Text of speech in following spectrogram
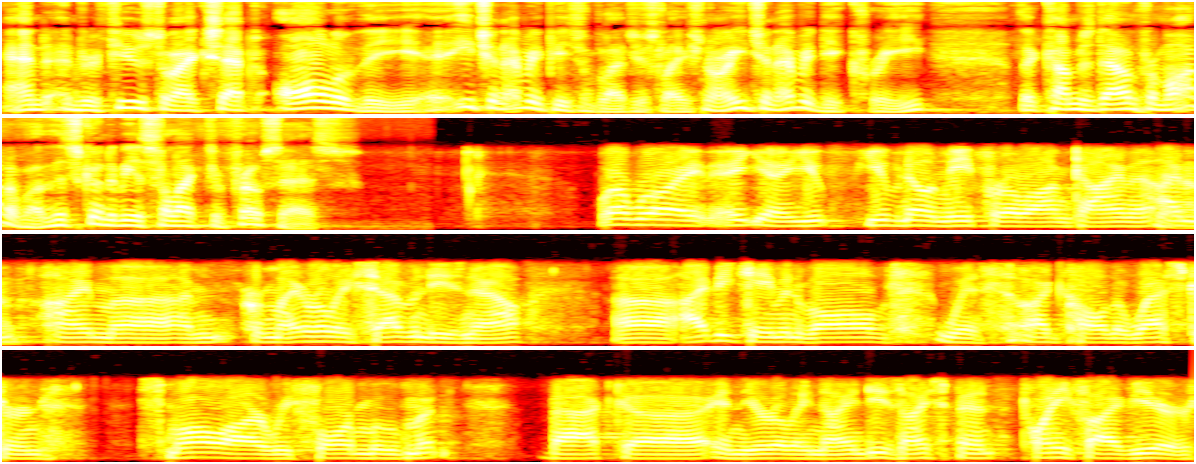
and, and refuse to accept all of the each and every piece of legislation or each and every decree that comes down from Ottawa. This is going to be a selective process. Well, Roy, uh, you know, you you've known me for a long time. Yeah. I'm I'm uh, I'm in my early 70s now. Uh, I became involved with I'd call the Western small R reform movement back uh, in the early 90s. I spent 25 years,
